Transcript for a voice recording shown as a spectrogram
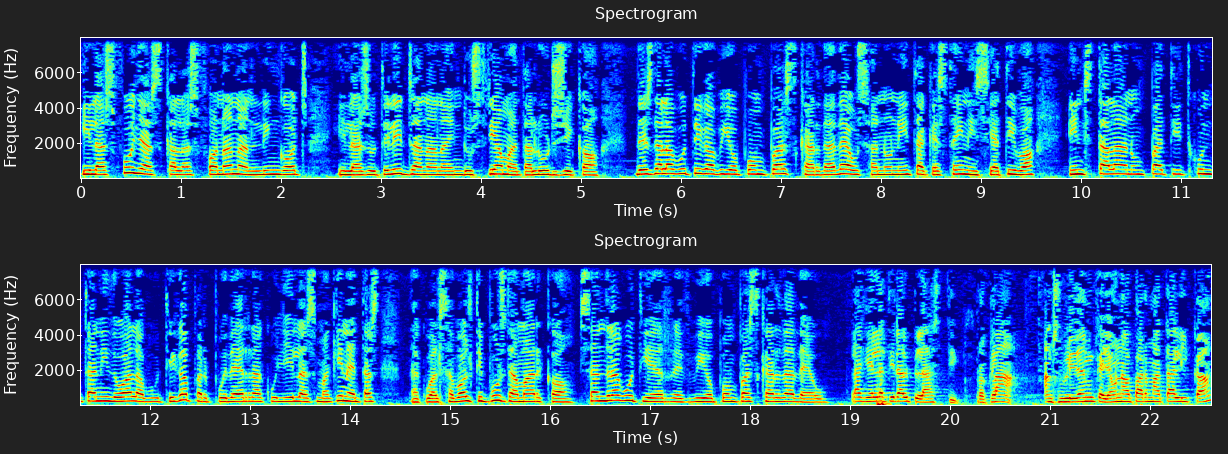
i les fulles que les fonen en lingots i les utilitzen en la indústria metal·lúrgica. Des de la botiga Biopompes Cardedeu s'han unit a aquesta iniciativa instal·lant un petit contenidor a la botiga per poder recollir les maquinetes de qualsevol tipus de marca. Sandra Gutiérrez, Biopompes Cardedeu. La gent la tira al plàstic, però clar, ens oblidem que hi ha una part metàl·lica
